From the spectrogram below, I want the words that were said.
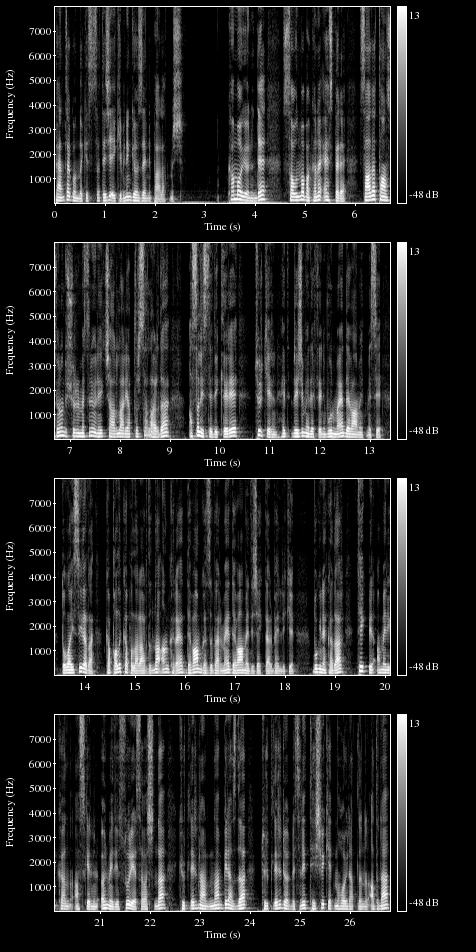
Pentagon'daki strateji ekibinin gözlerini parlatmış. Kamuoyu önünde Savunma Bakanı Esper'e sahada tansiyonun düşürülmesine yönelik çağrılar yaptırsalar da asıl istedikleri Türkiye'nin hed- rejim hedeflerini vurmaya devam etmesi. Dolayısıyla da kapalı kapılar ardında Ankara'ya devam gazı vermeye devam edecekler belli ki. Bugüne kadar tek bir Amerikan askerinin ölmediği Suriye Savaşı'nda Kürtlerin ardından biraz da Türklerin ölmesini teşvik etme hoyratlığının adına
